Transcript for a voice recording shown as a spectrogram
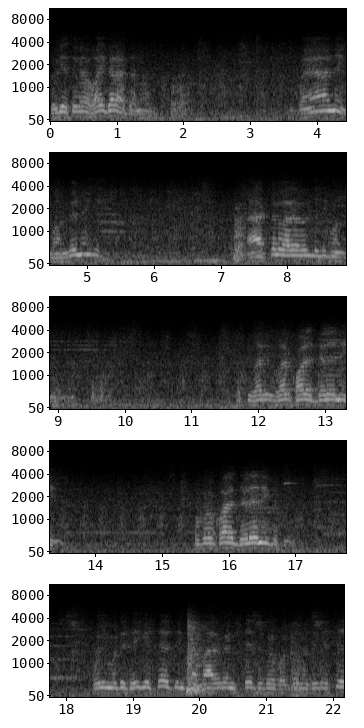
છોડીઓ છોકરા હોય ખરા પરણાવવા નહીં, ભાંગર નહીં કે આ બધી ભાંગર. પછી વર વર ખોળે જડે નહીં. છોકરો ખોળે જડે નહીં પછી. થોડી મોટી થઈ ગઈ છે ચિંતા બાર વગર છે, છોકરો પડતો નથી કે છે.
